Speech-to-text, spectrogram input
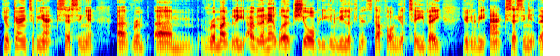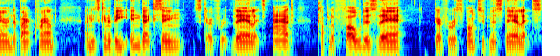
You're going to be accessing it uh, um, remotely over the network, sure, but you're going to be looking at stuff on your TV. You're going to be accessing it there in the background and it's going to be indexing. Let's go for it there. Let's add a couple of folders there. Go for responsiveness there. Let's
